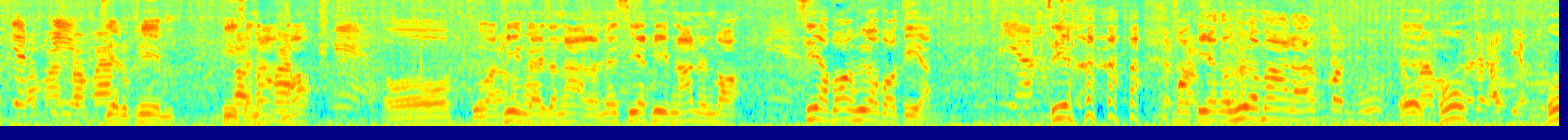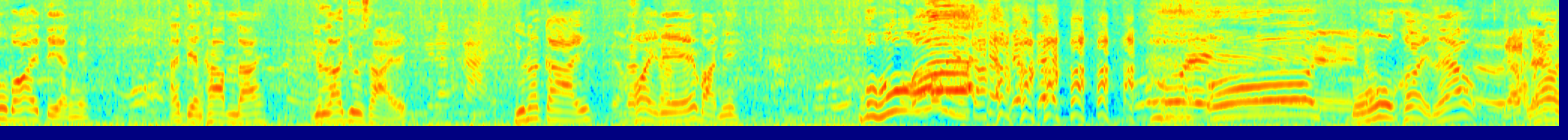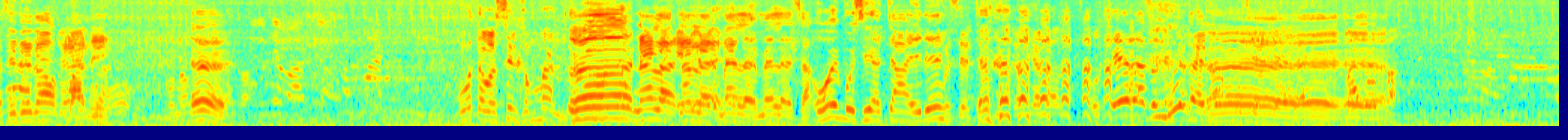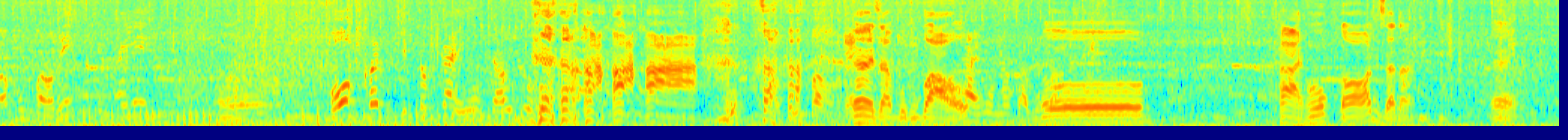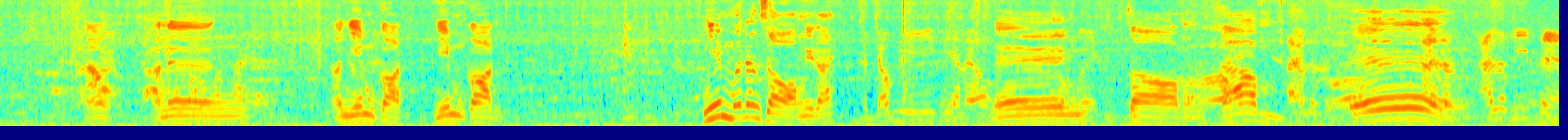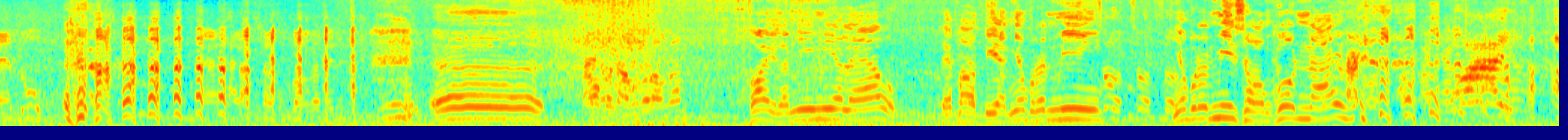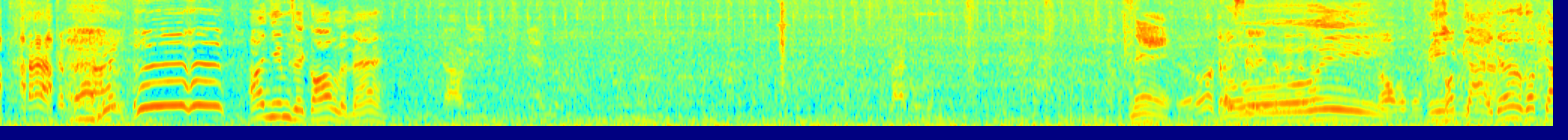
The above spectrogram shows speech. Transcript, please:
เชียร์ทุกทีมเซียทุกทีมที่ชนะเนาะแม่โอ้ ถือว่าทีมใดชนะแล้วแม่เสียทีมนั้นนั่นบ่เสียบ่เฮือบ่เตียงเชียร์เสีย บ่เตียงเอาเฮือมาได้ ก้อนหูเออหู จะเอาเตียงหูบ่ไอเตียงนี่ไอเตียงคำได้ อยู่ลาวอยู่ไสอยู่ร่างกายอยู่นากายห้อยเด้บัดนี้บ่ฮู้โอ้ยตายโอ้ยบ่ฮู้ค่อยแล้ว แล้วสิได้ดอกบัดนี้ เออ หมูแต่ว่าซื้อคำมันเออ นั่นแหละ นั่นแหละนั่นแหละนั่นแหละซะโอ้ยบ่เสียใจเด้บ่เสียใจเดี๋ยวๆโอเคแล้วสวัสดีก็ได้เอเนาะบ่เสียใจอเออเอมาอเลยป่ะเอาพุ่งเบานี่ไอ้นี่โอ้เคยกินต้มไก่เงี้ยเจ้าอยู่สาวบุญเบาเนี่ยเออสาวบุงเบา ถ่ายรูปน้ำสาวบุญโอ้เบาถ่ายรูปก่อนสนะเออเอาอันหนึ่งเอายิ้มก่อน ยิ้มก่อน ยิ้มเมื่อทั้งสองนี่ได้ เขาเจ้ามีเมียแล้วหนึ่งสองสามไอ้เรื่องเออไอ้เรื่องนี่แต่ลูกสาวบอกกันเป็นเออเอาสาวบอกกันค่อยละมีเมียแล้ว แต่บ่าวเตียงยังบ่ทันมีโสดโสดโสดยังบ่ทันมีสองคนไหนว้ายฆ่ากันได้เอายิ้มใส่กล้องเลยแม่แน่เออได้เสยโอ้ยเอา ของผมมีขอบใจเด้อขอบใจ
